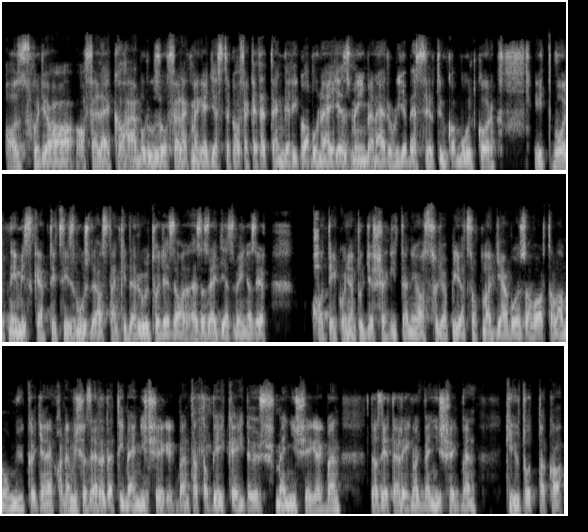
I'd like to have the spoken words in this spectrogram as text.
az, hogy a, a felek, a háborúzó felek megegyeztek a Fekete-tengeri Gabona egyezményben, erről ugye beszéltünk a múltkor. Itt volt némi szkepticizmus, de aztán kiderült, hogy ez, a, ez az egyezmény azért hatékonyan tudja segíteni azt, hogy a piacok nagyjából zavartalanul működjenek, ha nem is az eredeti mennyiségekben, tehát a békeidős mennyiségekben, de azért elég nagy mennyiségben kijutottak a,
